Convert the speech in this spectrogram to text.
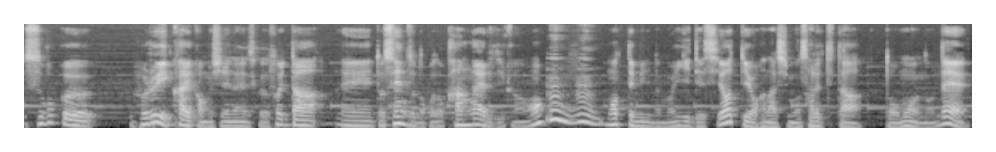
すごく古い回かもしれないですけど、そういった、えっ、と、先祖のことを考える時間をうんうん。持ってみるのもいいですよっていうお話もされてたと思うので、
